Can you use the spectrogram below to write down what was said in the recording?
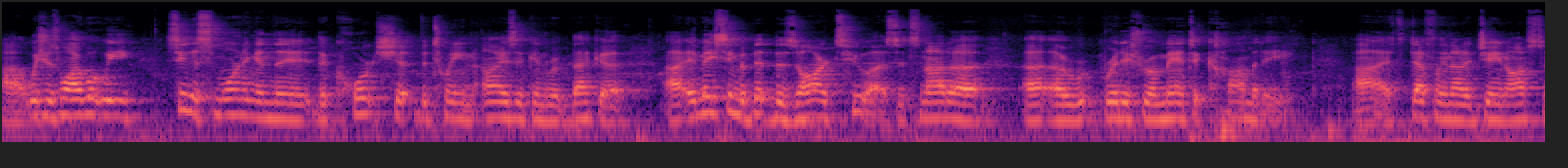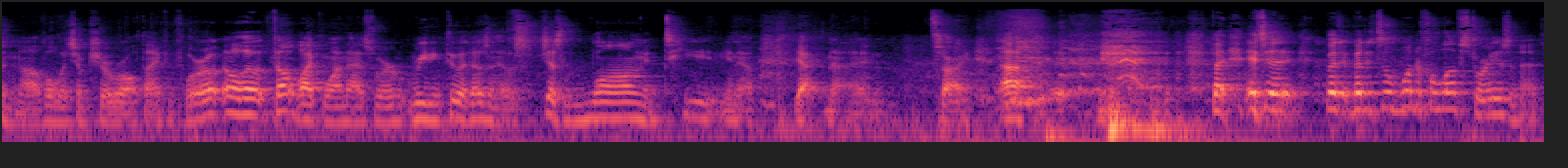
Uh, which is why what we see this morning in the, the courtship between Isaac and Rebekah, uh, it may seem a bit bizarre to us. It's not a, a, a British romantic comedy. Uh, it's definitely not a Jane Austen novel, which I'm sure we're all thankful for. Although it felt like one as we're reading through it, doesn't it? It was just long and tedious, you know. Yeah, no, sorry. Uh, but it's a but but it's a wonderful love story, isn't it?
